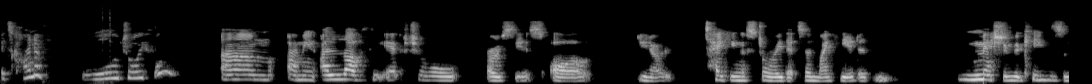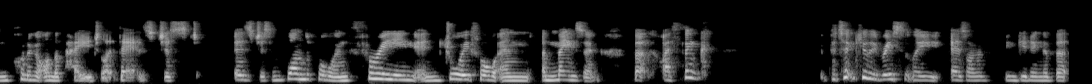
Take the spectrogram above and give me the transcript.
it's kind of all joyful. Um, I mean, I love the actual process of you know taking a story that's in my head and mashing the keys and putting it on the page like that is just is just wonderful and freeing and joyful and amazing. But I think particularly recently, as I've been getting a bit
